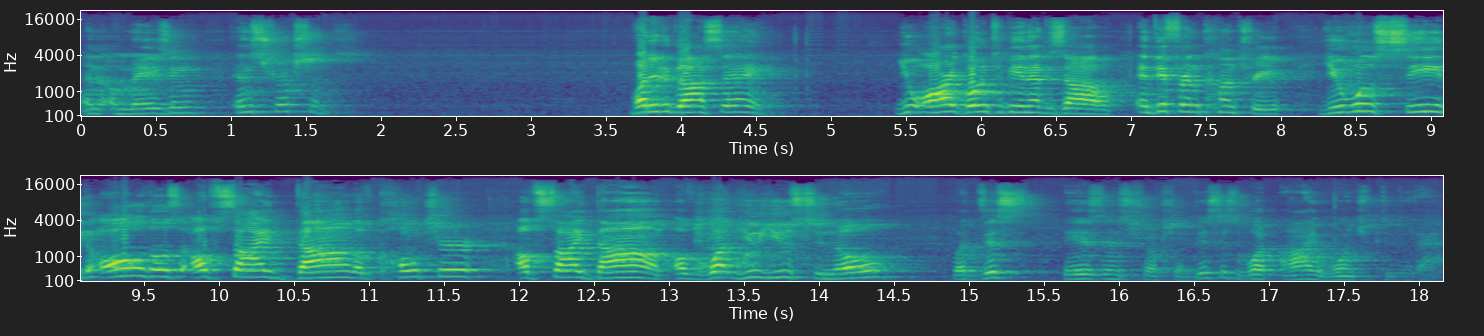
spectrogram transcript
and amazing instructions. What did God say? You are going to be in exile in different country. You will see all those upside down of culture, upside down of what you used to know. But this is instruction. This is what I want you to do that.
